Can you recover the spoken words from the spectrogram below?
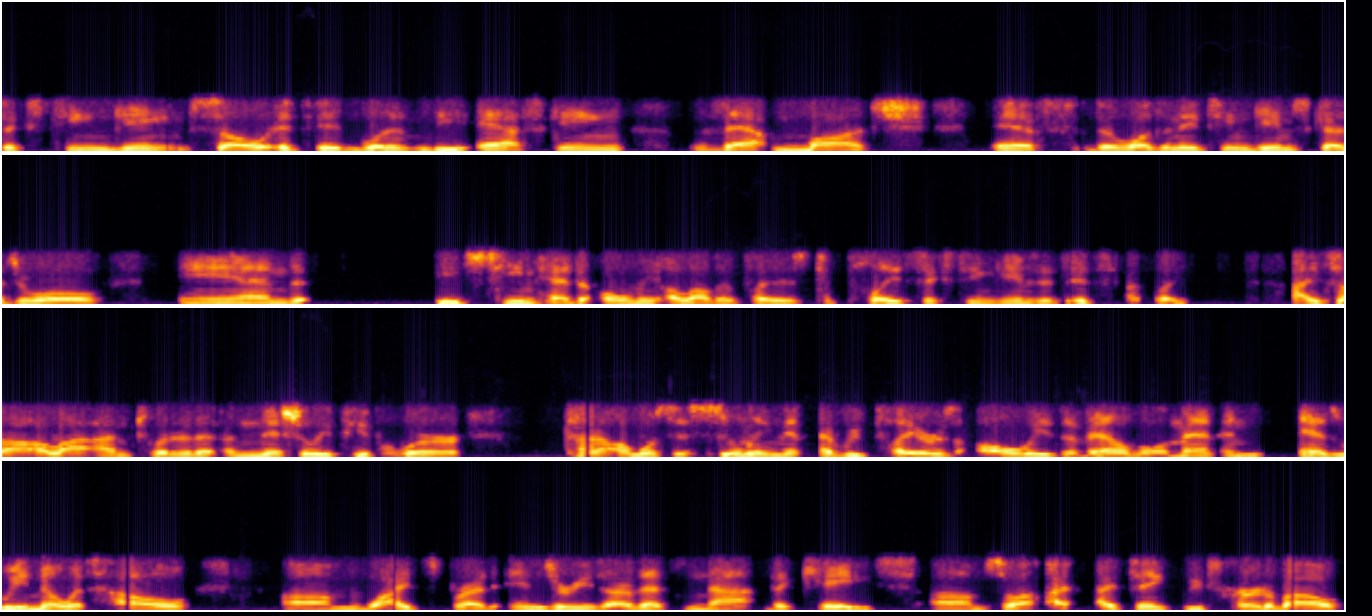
16 games. So it, it wouldn't be asking that much if there was an 18 game schedule and each team had to only allow their players to play 16 games. It, it's like I saw a lot on Twitter that initially people were kind of almost assuming that every player is always available, and that, and as we know, with how um, widespread injuries are, that's not the case. Um, so I, I think we've heard about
